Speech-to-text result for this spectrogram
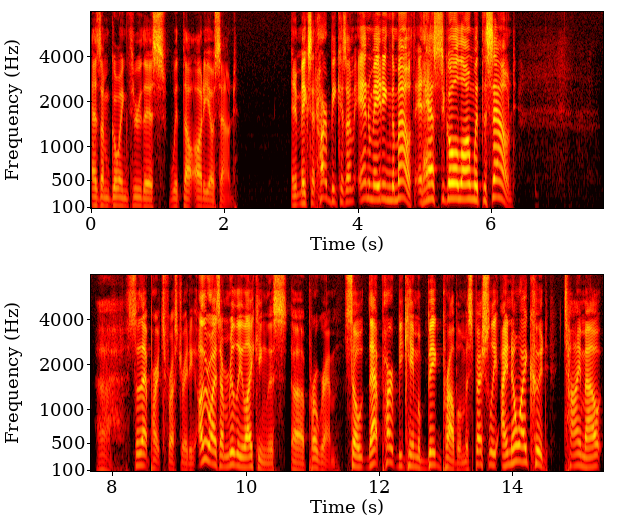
as I'm going through this with the audio sound. And it makes it hard because I'm animating the mouth. It has to go along with the sound. so that part's frustrating. Otherwise, I'm really liking this uh, program. So that part became a big problem, especially I know I could time out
